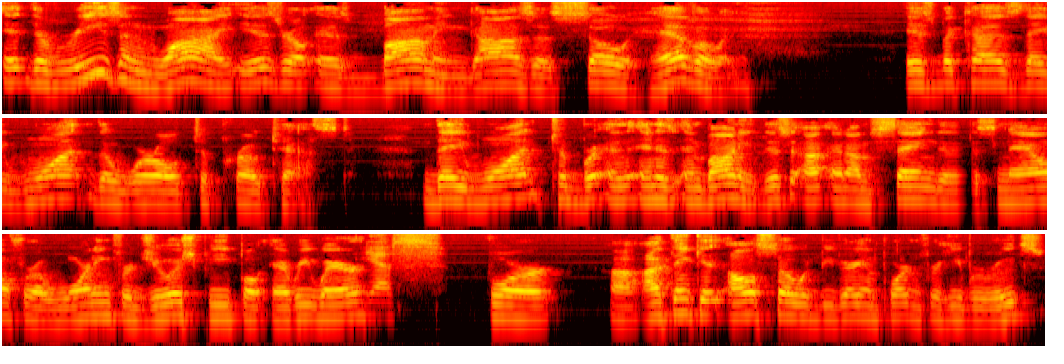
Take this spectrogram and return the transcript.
it, the reason why Israel is bombing Gaza so heavily is because they want the world to protest. They want to, and, and, and Bonnie, this, uh, and I'm saying this now for a warning for Jewish people everywhere. Yes. For, uh, I think it also would be very important for Hebrew roots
